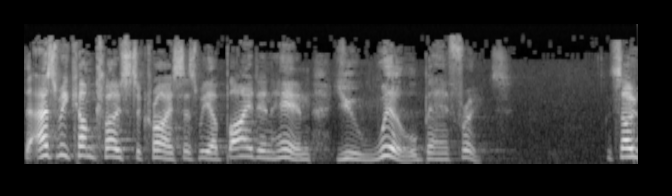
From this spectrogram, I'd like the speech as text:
That as we come close to Christ, as we abide in Him, you will bear fruit. So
